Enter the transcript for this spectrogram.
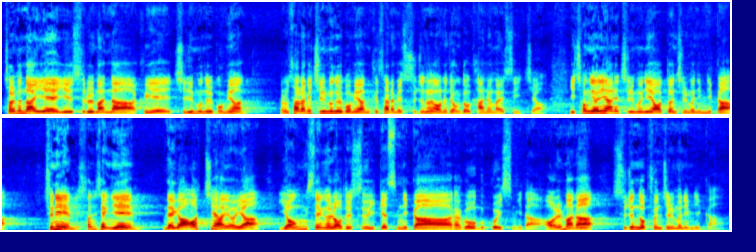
젊은 나이에 예수를 만나 그의 질문을 보면 여러분 사람의 질문을 보면 그 사람의 수준을 어느 정도 가늠할 수 있죠. 이 청년이 하는 질문이 어떤 질문입니까? 주님, 선생님, 내가 어찌하여야 영생을 얻을 수 있겠습니까? 라고 묻고 있습니다. 얼마나 수준 높은 질문입니까?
